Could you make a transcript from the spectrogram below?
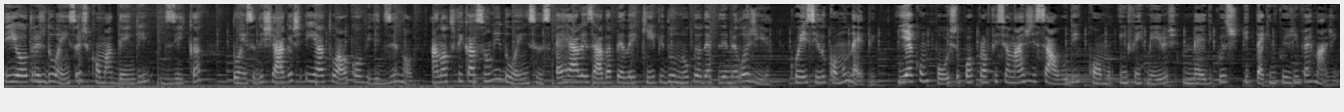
e outras doenças como a dengue, zika, doença de Chagas e a atual Covid-19. A notificação de doenças é realizada pela equipe do Núcleo de Epidemiologia, conhecido como NEP, e é composto por profissionais de saúde como enfermeiros, médicos e técnicos de enfermagem.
